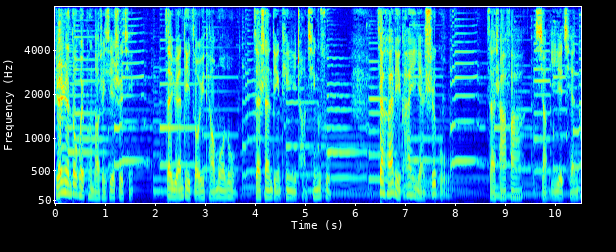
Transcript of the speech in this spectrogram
人人都会碰到这些事情，在原地走一条陌路，在山顶听一场倾诉，在海里看一眼尸骨。在沙发想一夜前途，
